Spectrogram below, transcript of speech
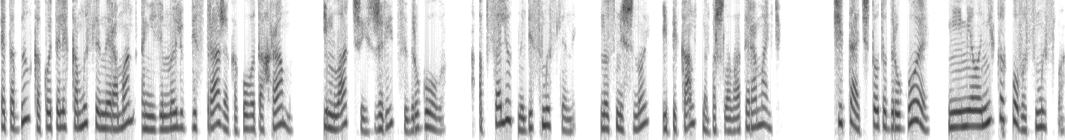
Это был какой-то легкомысленный роман о неземной любви стража какого-то храма и младшей жрицы другого. Абсолютно бессмысленный, но смешной и пикантно-пошловатый романчик. Читать что-то другое не имело никакого смысла.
